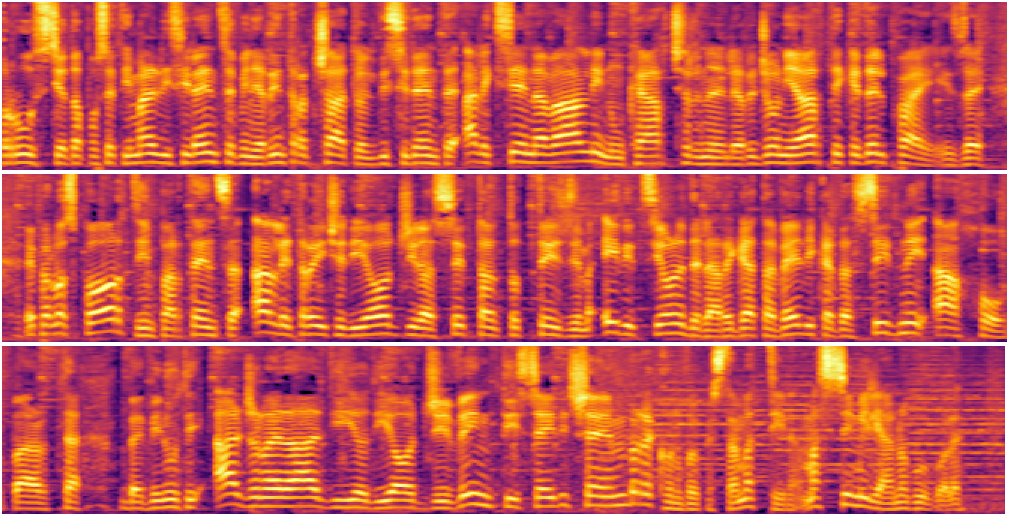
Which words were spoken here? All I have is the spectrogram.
Russia, dopo settimane di silenzio, viene rintracciato il dissidente Alexei Navalny in un carcere nelle regioni artiche del paese. E per lo sport, in partenza alle 13 di oggi, la 78esima edizione della regata velica da Sydney a Hobart. Benvenuti al giornale radio di oggi, 26 dicembre, con voi questa mattina Massimiliano Gugole.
